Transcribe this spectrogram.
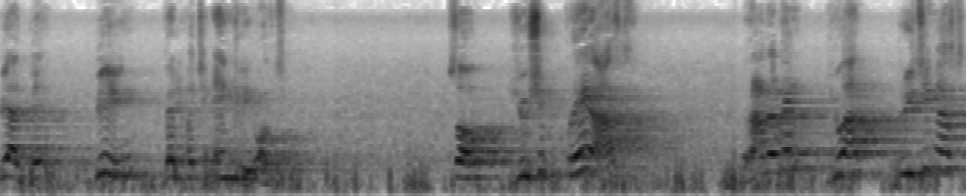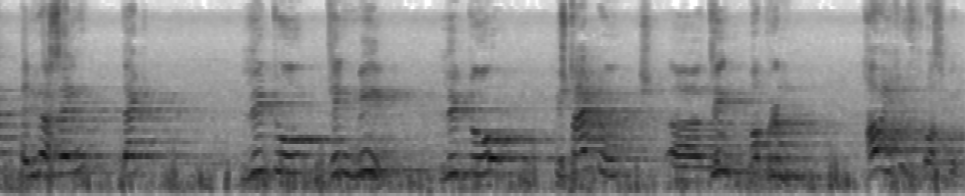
we are being very much angry also So you should pray us rather than you are preaching us and you are saying that lead to think me, lead to start to uh, think of Brahma. How it is possible?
